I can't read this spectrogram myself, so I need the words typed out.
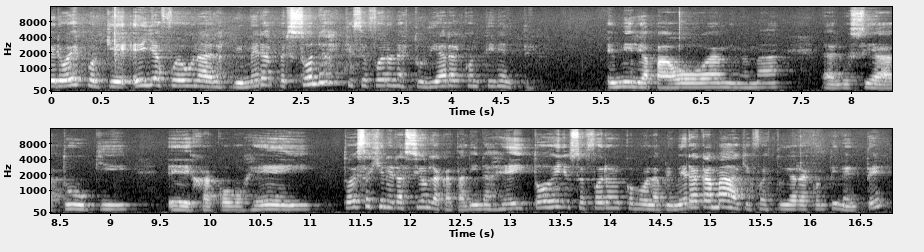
pero es porque ella fue una de las primeras personas que se fueron a estudiar al continente. Emilia Paoa, mi mamá, Lucía Tuki, eh, Jacobo Hey, toda esa generación, la Catalina Hey, todos ellos se fueron como la primera camada que fue a estudiar al continente.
